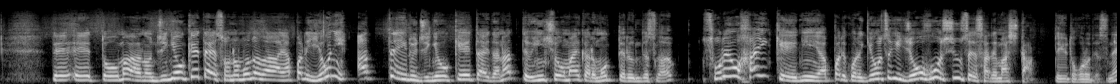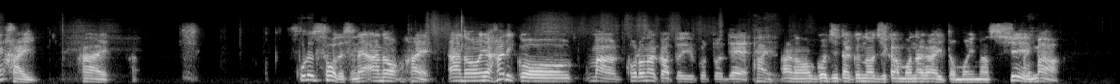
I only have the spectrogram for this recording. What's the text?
で、えーっと、まあ、あの、事業形態そのものが、やっぱり世に合っている事業形態だなっていう印象を前から持ってるんですが、それを背景に、やっぱりこれ、業績情報修正されましたっていうところですね。はい。はい。これ、そうですね。あの、はい。あの、やはりこう、まあ、コロナ禍ということで、はいあの、ご自宅の時間も長いと思いますし、はいまあ、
